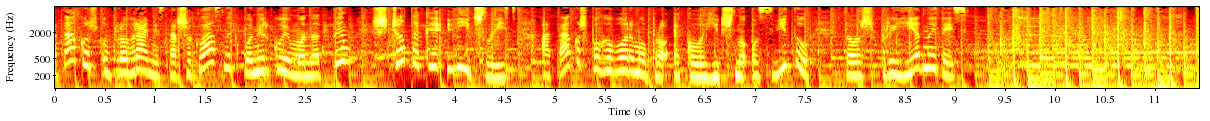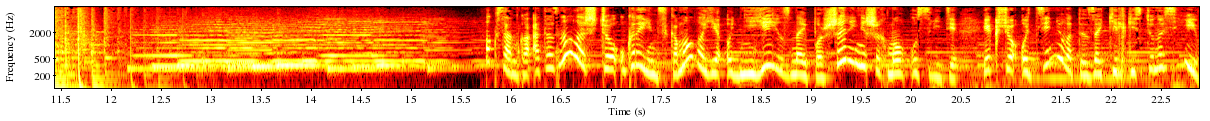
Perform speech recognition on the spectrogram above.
А також у програмі Старшокласник поміркуємо над тим, що таке вічливість, а також поговоримо про екологічну освіту. Тож приєднуйтесь. Оксанко, а ти знала, що українська мова є однією з найпоширеніших мов у світі, якщо оцінювати за кількістю носіїв?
